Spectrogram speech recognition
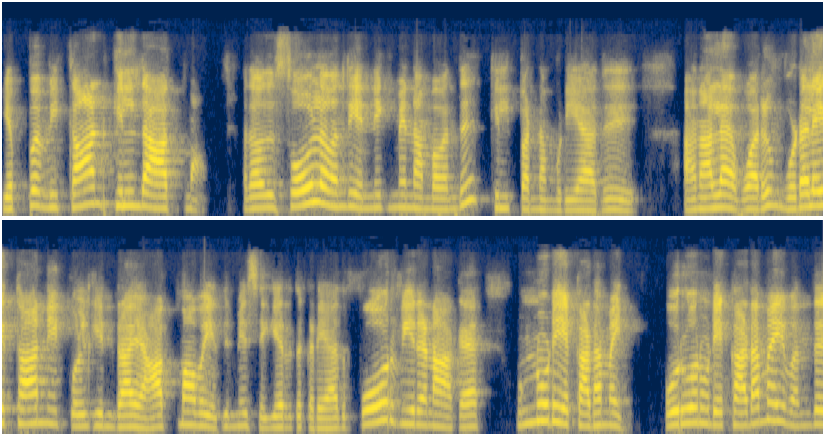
எப்ப வி கான் கில் த ஆத்மா. அதாவது சோலை வந்து என்னைக்குமே நம்ம வந்து கில் பண்ண முடியாது. அதனால வரும் உடலைத்தான் நீ கொள்கின்றாய் ஆத்மாவை எதுவுமே செய்யறது கிடையாது. போர் வீரனாக உன்னுடைய கடமை ஒருவனுடைய கடமை வந்து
